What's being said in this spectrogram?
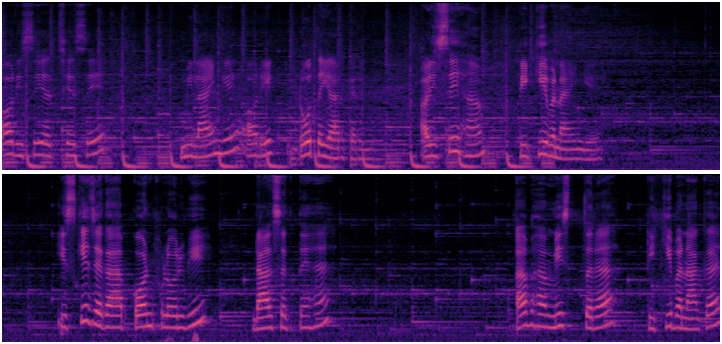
और इसे अच्छे से मिलाएँगे और एक डो तैयार करेंगे और इसे हम टिक्की बनाएँगे। इसके जगह आप कॉर्नफ्लोर भी डाल सकते हैं। अब हम इस तरह टिक्की बनाकर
